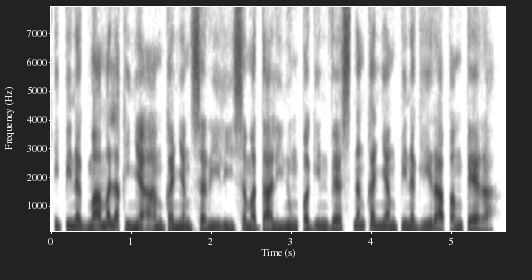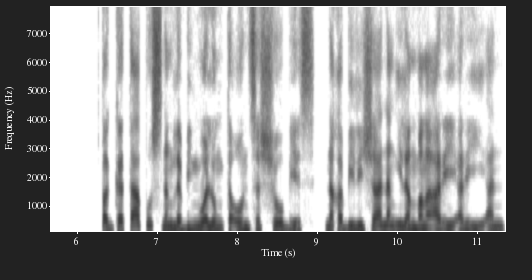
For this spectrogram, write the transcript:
Ipinagmamalaki niya ang kanyang sarili sa matalinong pag-invest ng kanyang pinaghirapang pera. Pagkatapos ng labing walong taon sa showbiz, nakabili siya ng ilang mga ari-arian,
